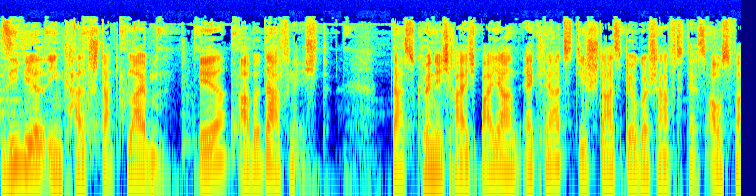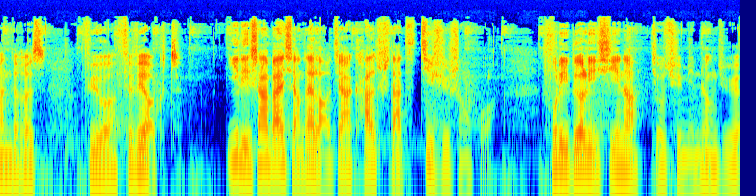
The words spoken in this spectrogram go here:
Sie will in Kaltstadt bleiben, er aber darf nicht. Das Königreich Bayern erklärt die Staatsbürgerschaft des Auswanderers für verwirkt. 伊丽莎白想在老家 Karlstadt 继续生活，弗里德里希呢就去民政局。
